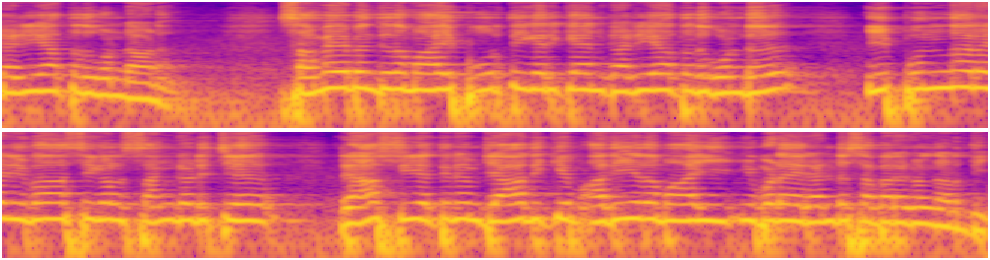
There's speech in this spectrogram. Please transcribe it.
കഴിയാത്തത് കൊണ്ടാണ്. സമയബന്ധിതമായി പൂർത്തീകരിക്കാൻ കഴിയാത്തത് കൊണ്ട് ഈ പുന്നര നിവാസികൾ സംഘടിച്ച് രാഷ്ട്രീയത്തിനും ജാതിക്കും അതീതമായി ഇവിടെ രണ്ട് സമരങ്ങൾ നടത്തി.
